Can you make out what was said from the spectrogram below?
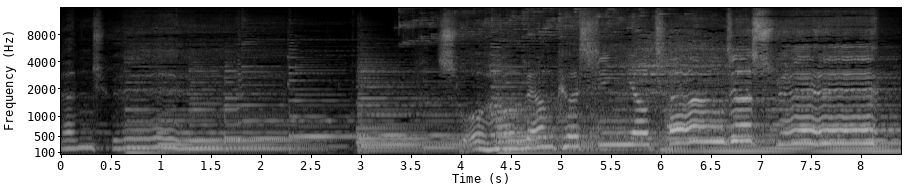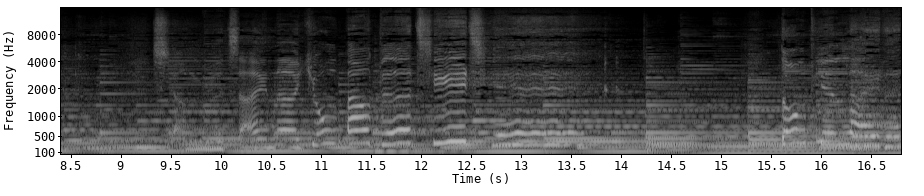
感觉。说好两颗心要乘着雪，相约在那拥抱的季节。冬天来的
